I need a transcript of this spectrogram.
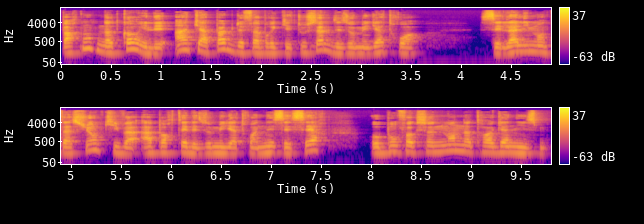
Par contre, notre corps, il est incapable de fabriquer tout seul des oméga 3. C'est l'alimentation qui va apporter les oméga 3 nécessaires au bon fonctionnement de notre organisme.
